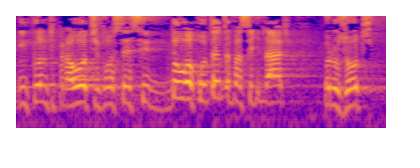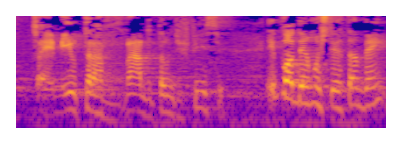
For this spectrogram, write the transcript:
enquanto para outros você se doa com tanta facilidade, para os outros é meio travado, tão difícil. E podemos ter também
